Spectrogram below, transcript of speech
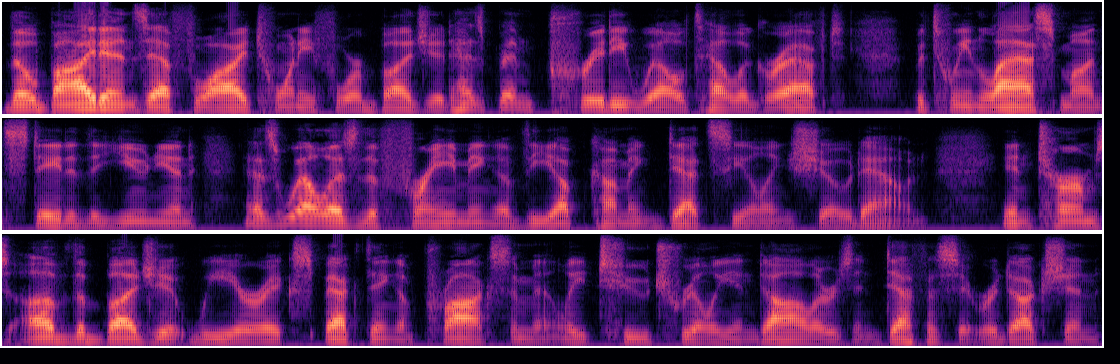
though Biden's FY24 budget has been pretty well telegraphed between last month's State of the Union as well as the framing of the upcoming debt ceiling showdown. In terms of the budget, we are expecting approximately $2 trillion in deficit reduction,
